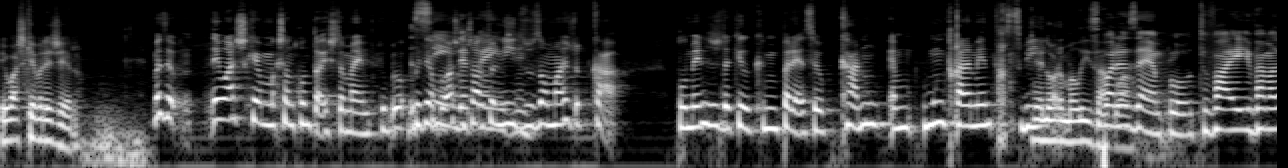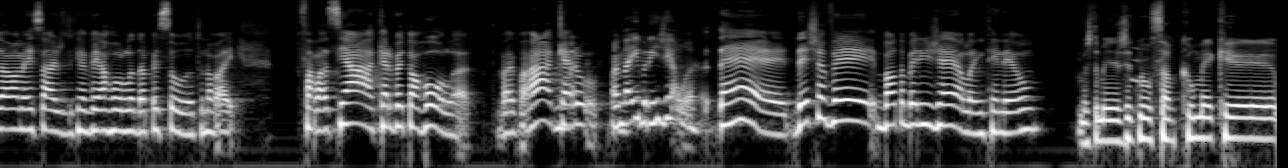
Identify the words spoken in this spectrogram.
Eu acho que é brejeiro. Mas eu, eu acho que é uma questão de contexto também. Porque, por exemplo, Sim, eu acho que nos Estados. Unidos usam mais do que cá. Pelo menos daquilo que me parece. Eu cá é muito raramente recebi. É normalizado. Por lá. exemplo, tu vai, vai mandar uma mensagem, tu quer ver a rola da pessoa, tu não vai falar assim, ah, quero ver tua rola. Tu vai falar, ah, quero. Manda aí berinjela. É, deixa ver, bota berinjela, entendeu? Mas também a gente não sabe como é que é.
